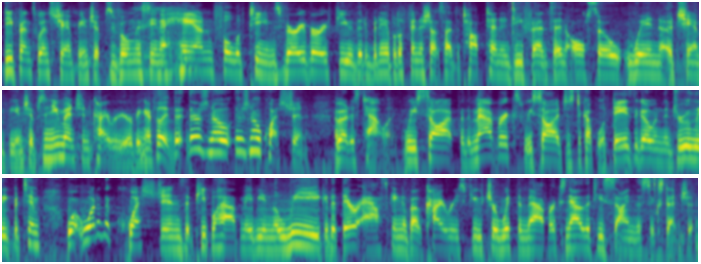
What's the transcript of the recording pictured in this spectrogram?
Defense wins championships. We've only seen a handful of teams, very, very few, that have been able to finish outside the top 10 in defense and also win a championships. And you mentioned Kyrie Irving. I feel like th- there's no there's no question about his talent. We saw it for the Mavericks. We saw it just a couple of days ago in the Drew League. But Tim, what, what are the questions that people have maybe in the league that they're asking about Kyrie's future with the Mavericks now that he's signed this extension?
